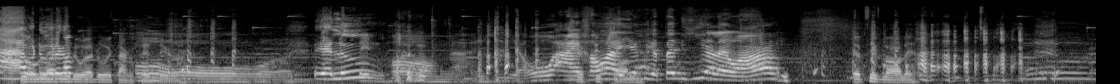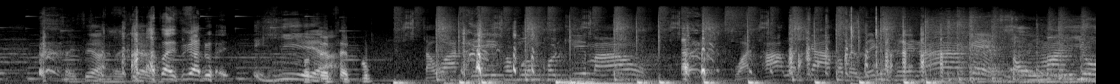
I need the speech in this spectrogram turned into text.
อ่ามาดูนะครับดูแล้วดูไอ้ตังโอ้เต้นดีกว่าเรียนรู้เต้นพ่อมึงอะไอ้เหี้ยโอ้อายเขาอะไอ้เหี้ยกูจะเต้นเหี้ยอะไรวะเจ็ดสิบรอเลย ใส่เสื้อใส่เสื้อใส่เสื้อด้วยไอ้เหี้พอยเต้นเสร็จปุ๊บสวัสดีขบวนคนขี้เมา วันพระวันเจ้าก็ไม่เว้นเคยนะเก็บส่งมาอยู่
